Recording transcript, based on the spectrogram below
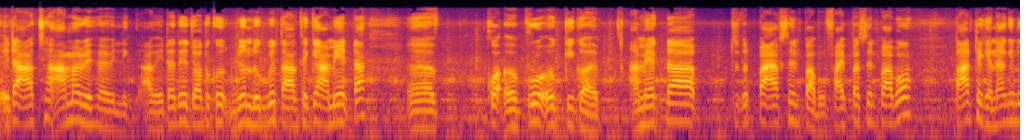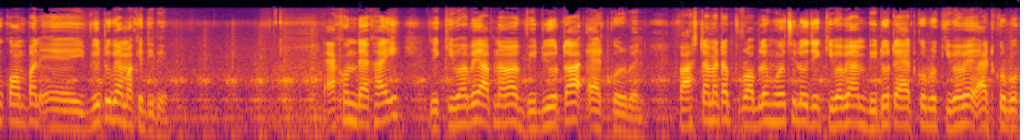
এটা আছে আমার রেফারেল লিঙ্ক। আর এটা দিয়ে যতজন ঢুকবে, তার থেকে আমি একটা ক- কয়, আমি একটা পার্সেন্ট পাবো, ফাইভ পার্সেন্ট পাবো, তার থেকে না, কিন্তু কোম্পানি ইউটিউবে আমাকে দিবে। এখন দেখাই যে কীভাবে আপনারা ভিডিওটা অ্যাড করবেন। ফার্স্ট টাইম একটা প্রবলেম হয়েছিল যে কীভাবে আমি ভিডিওটা অ্যাড করব, কীভাবে অ্যাড করব,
